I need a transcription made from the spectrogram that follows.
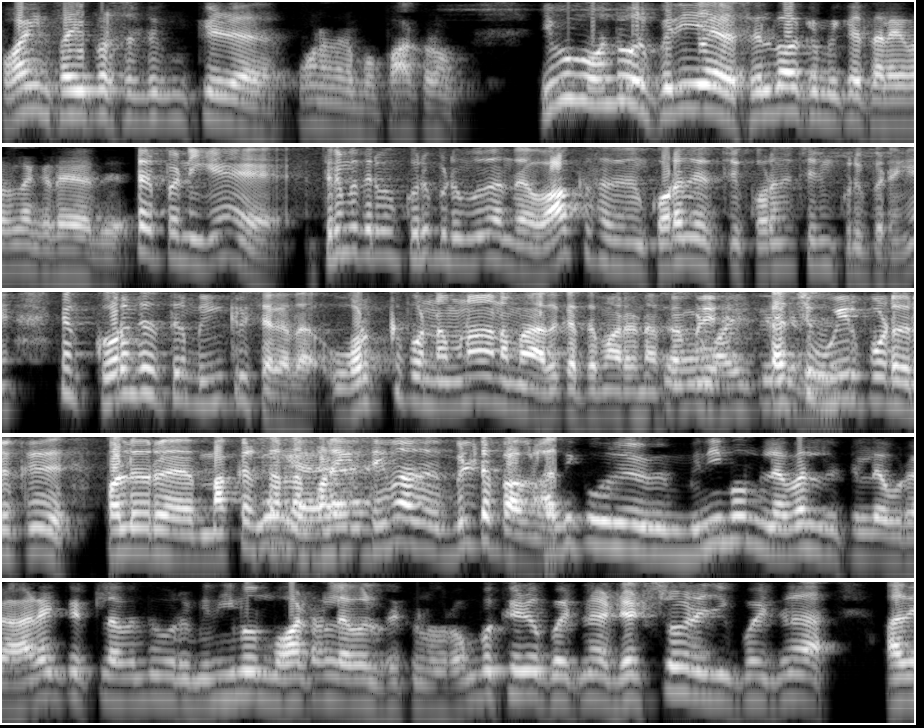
பாயிண்ட் ஃபைவ் பர்சன்ட்டுக்கும் கீழே போனதை நம்ம பார்க்குறோம். இவங்க வந்து ஒரு பெரிய செல்வாக்கு மிக்க தலைவர்லாம் கிடையாது. இப்போ நீங்கள் திரும்ப திரும்ப குறிப்பிடும்போது அந்த வாக்கு சதவீதம் குறைஞ்சிருச்சு குறைஞ்சிச்சுன்னு குறிப்பிடுறீங்க. ஏன் குறைஞ்சது திரும்ப இன்க்ரீஸ் ஆகாதா? ஒர்க் பண்ணோம்னா நம்ம அதுக்கேற்ற மாதிரியான ஃபேமிலி கட்சி போட இருக்கு. பல்வேறு மக்கள் சார்ந்த. பணிகள் செய்யும் அது பில்டப் ஆகல அதுக்கு ஒரு மினிமம் லெவல் இருக்குல்ல. ஒரு அணைக்கட்டில் வந்து ஒரு மினிமம் வாட்டர் லெவல் இருக்கணும். ரொம்ப கீழே போயிட்டுனா டெட் ஸ்டோரேஜுக்கு போயிட்டுனா அது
